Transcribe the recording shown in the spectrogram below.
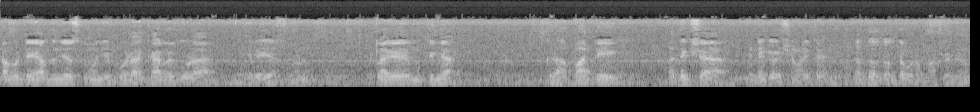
కాబట్టి అర్థం చేసుకోమని చెప్పి కూడా కేరళకు కూడా తెలియజేస్తున్నాను. అట్లాగే ముఖ్యంగా ఇక్కడ పార్టీ అధ్యక్ష ఎన్నిక విషయం అయితే పెద్దలతో అంతా కూడా మాట్లాడాను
